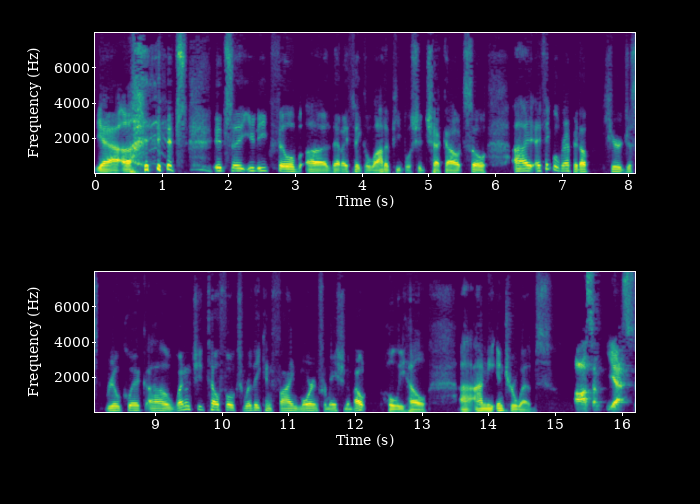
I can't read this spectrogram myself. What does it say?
yeah, uh, it's it's a unique film uh, that I think a lot of people should check out. So I think we'll wrap it up here just real quick. Uh, why don't you tell folks where they can find more information about Holy Hell uh, on the interwebs? Awesome. Yes,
